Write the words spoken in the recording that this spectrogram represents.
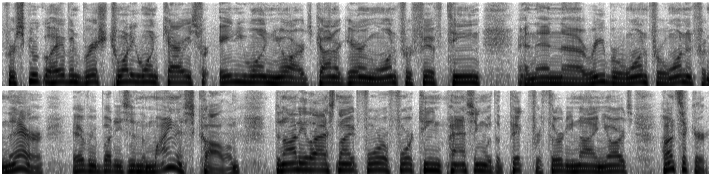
For Schuylkill Haven, Brish 21 carries for 81 yards. Connor Gehring 1 for 15. And then uh, Reber 1 for 1. And from there, everybody's in the minus column. Donati last night 4 of 14 passing with a pick for 39 yards. Hunsaker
